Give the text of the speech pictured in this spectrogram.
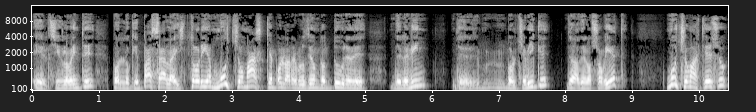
el siglo XX? Por lo que pasa a la historia, mucho más que por la revolución de octubre de, Lenin, de bolchevique, de la de los soviets, mucho más que eso,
